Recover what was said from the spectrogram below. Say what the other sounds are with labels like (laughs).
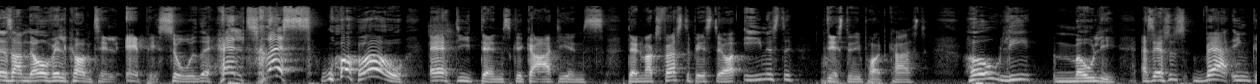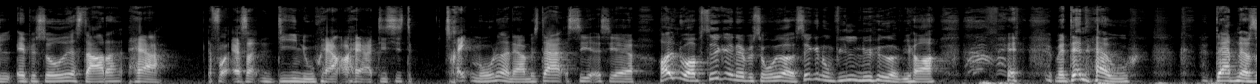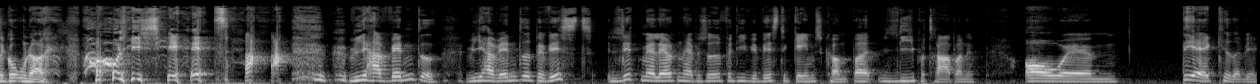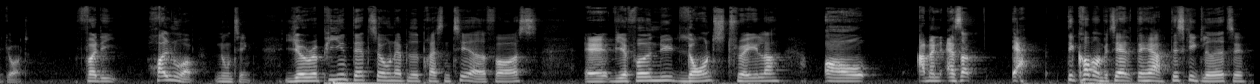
alle sammen, og velkommen til episode 50 wow, af De Danske Guardians. Danmarks første, bedste og eneste Destiny podcast. Holy moly. Altså jeg synes, hver enkelt episode, jeg starter her, for, altså lige nu her og her, de sidste tre måneder nærmest, der siger, siger jeg, hold nu op, sikke en episode, og sikke nogle vilde nyheder, vi har. (laughs) men, men den her uge, der er den altså god nok. (laughs) Holy shit. (laughs) vi har ventet. Vi har ventet bevidst lidt med at lave den her episode, fordi vi vidste Gamescom var lige på trapperne. Og øhm, det er jeg ikke ked af, at vi har gjort. Fordi, hold nu op, nogle ting. European Dead Zone er blevet præsenteret for os. Øh, vi har fået en ny launch trailer. Og, amen, altså, ja, det kommer vi til alt det her. Det skal I glæde jer til.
